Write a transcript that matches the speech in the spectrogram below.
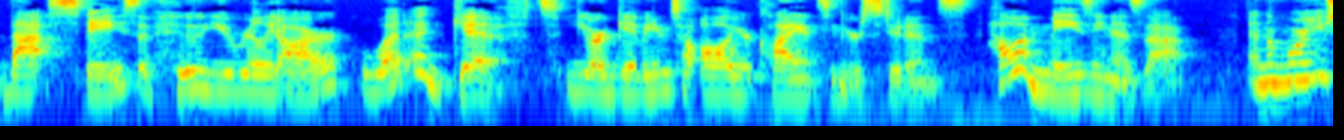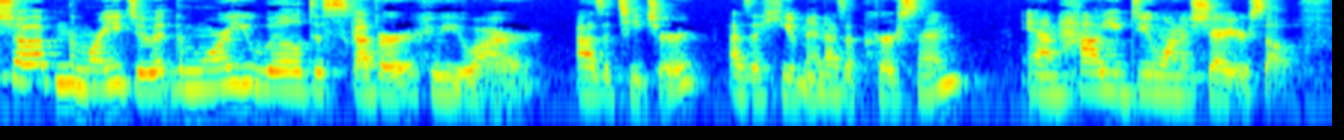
that space of who you really are, what a gift you are giving to all your clients and your students. How amazing is that? And the more you show up and the more you do it, the more you will discover who you are as a teacher, as a human, as a person, and how you do want to share yourself.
